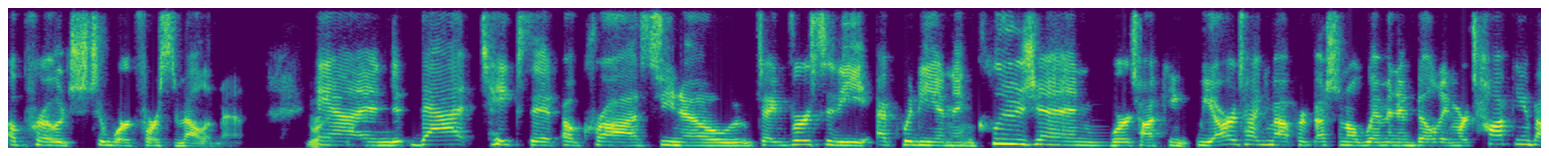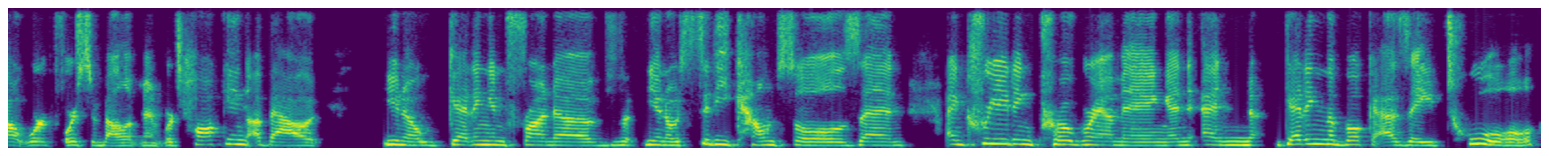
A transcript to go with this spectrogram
approach to workforce development. Right. And that takes it across, you know, diversity, equity, and inclusion. We're talking, we are talking about professional women in building. We're talking about workforce development. We're talking about, you know, getting in front of, you know, city councils and and creating programming and and getting the book as a tool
